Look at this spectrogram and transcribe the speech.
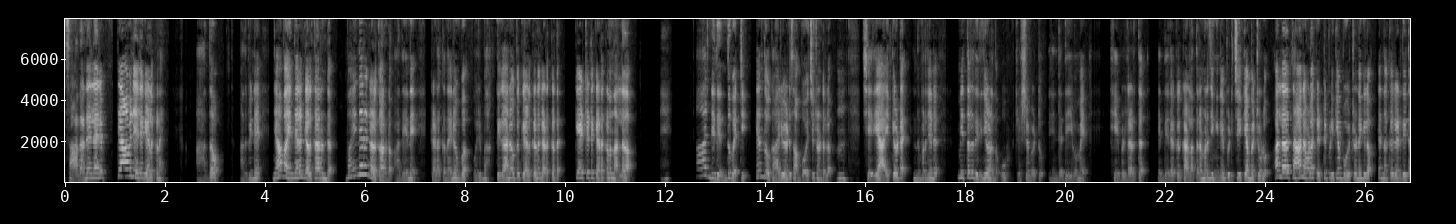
സാധാരണ എല്ലാരും രാവിലെയല്ലേ കേൾക്കണേ? അതോ അത് പിന്നെ ഞാൻ വൈകുന്നേരം കേൾക്കാറുണ്ട്. വൈകുന്നേരം കേൾക്കാറുണ്ടോ. അതേന്നെ കിടക്കുന്നതിന് മുമ്പ് ഒരു ഭക്തിഗാനം ഒക്കെ കേൾക്കണം കിടക്കട്ടെ. കേട്ടിട്ട് കിടക്കണം നല്ലതാ. ഏഹ് ആരിനിത് എന്തു പറ്റി? എന്തോ കാര്യമായിട്ട് സംഭവിച്ചിട്ടുണ്ടല്ലോ. ഉം ശരി ആയിക്കോട്ടെ എന്ന് പറഞ്ഞിട്ട് മിത്ര തിരിഞ്ഞു കിടന്നു ഓ രക്ഷപ്പെട്ടു. എന്റെ ദൈവമേ ഇവളുടെ അടുത്ത് എന്തെങ്കിലുമൊക്കെ കള്ളത്തരം പറഞ്ഞ് ഇങ്ങനെ പിടിച്ചു വയ്ക്കാൻ പറ്റുള്ളൂ. അല്ലാതെ താൻ അവളെ കെട്ടിപ്പിടിക്കാൻ പോയിട്ടുണ്ടെങ്കിലോ എന്നൊക്കെ കരുതിയിട്ട്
